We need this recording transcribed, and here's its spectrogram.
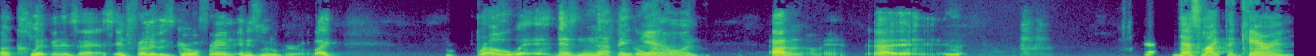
a clip in his ass in front of his girlfriend and his little girl. Like, bro, there's nothing going Yeah. on. I don't know, man. Uh, That's like the Karen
